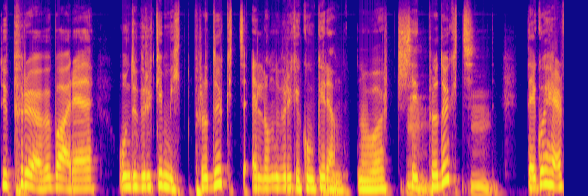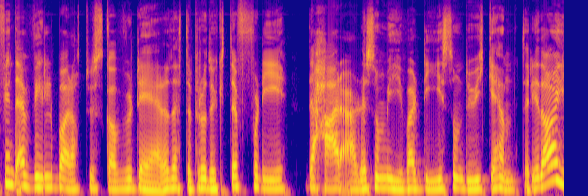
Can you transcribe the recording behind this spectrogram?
Du prøver bare om du bruker mitt produkt, eller om du bruker konkurrenten vårt sitt produkt. Mm. Det går helt fint. Jeg vil bare at du skal vurdere dette produktet, fordi det her er det så mye verdi som du ikke henter i dag.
